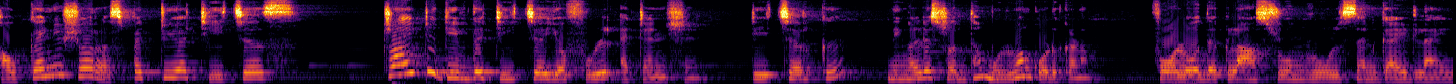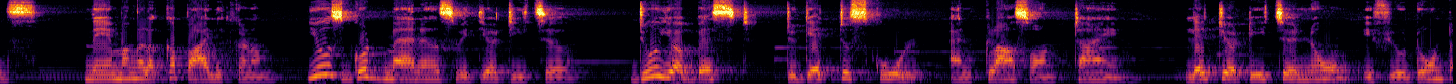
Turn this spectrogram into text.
how can you show respect to your teachers try to give the teacher your full attention ടീച്ചർക്ക് നിങ്ങളുടെ ശ്രദ്ധ മുഴുവൻ കൊടുക്കണം. Follow the classroom rules and guidelines നിയമങ്ങളൊക്കെ പാലിക്കണം. Use good manners with your teacher do your best to get to school and class on time let your teacher know if you don't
